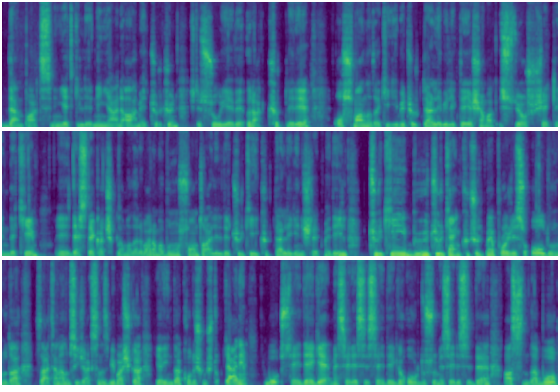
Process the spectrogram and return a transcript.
DEM Partisi'nin yetkililerinin yani Ahmet Türk'ün işte Suriye ve Irak Kürtleri Osmanlı'daki gibi Türklerle birlikte yaşamak istiyor şeklindeki e, destek açıklamaları var ama bunun son tahlilde Türkiye'yi Kürtlerle genişletme değil, Türkiye'yi büyütürken küçültme projesi olduğunu da zaten anımsayacaksınız. Bir başka yayında konuşmuştuk. Yani bu SDG meselesi, SDG ordusu meselesi de aslında bu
